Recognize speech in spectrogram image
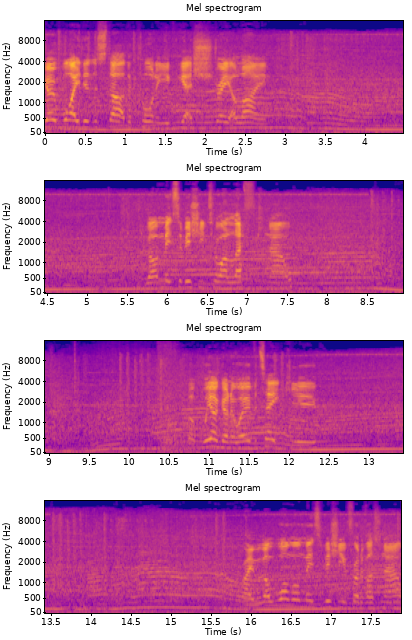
Go wide at the start of the corner, you can get a straighter line. We've got Mitsubishi to our left now. But we are going to overtake you. Right, we've got one more Mitsubishi in front of us now.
